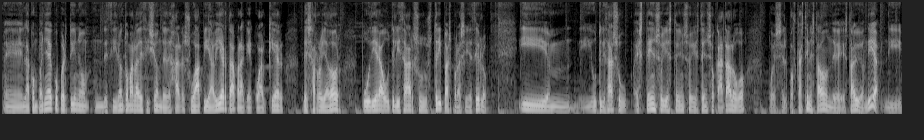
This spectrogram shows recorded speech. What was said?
eh, la compañía de Cupertino decidieron tomar la decisión de dejar su API abierta para que cualquier desarrollador pudiera utilizar sus tripas, por así decirlo, y, em, utilizar su extenso y extenso y extenso catálogo, pues el podcasting está donde está hoy en día. Y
